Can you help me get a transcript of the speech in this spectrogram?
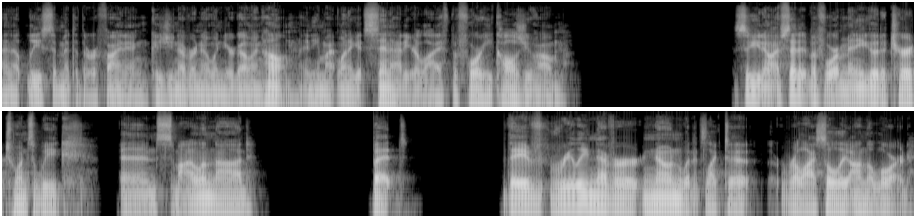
and at least submit to the refining because you never know when you're going home and he might want to get sin out of your life before he calls you home. So, you know, I've said it before many go to church once a week and smile and nod, but they've really never known what it's like to rely solely on the Lord,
